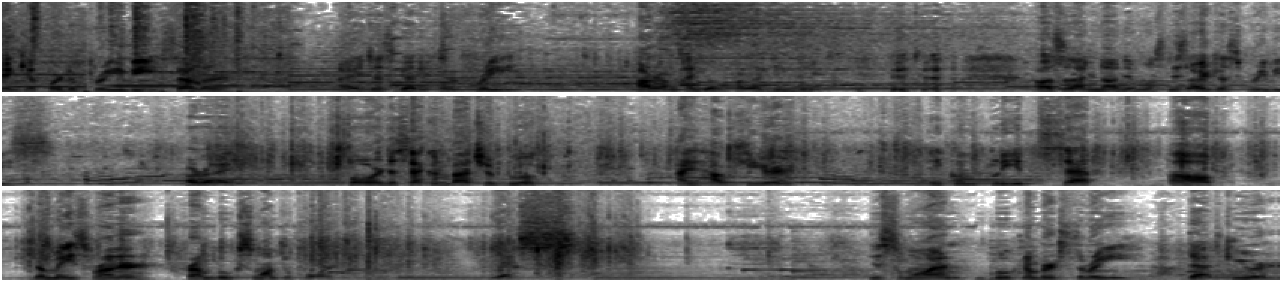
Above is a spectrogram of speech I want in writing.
thank you for the freebie seller. I just got it for free. Parang kayo, parang hindi. also anonymous. These are just freebies. Alright. For the second batch of book, I have here a complete set of The Maze Runner from books 1 to 4. Yes. This one, book number 3, That Cure.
